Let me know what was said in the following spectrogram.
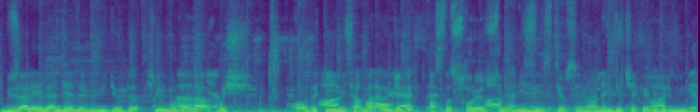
Güzel eğlenceli de bir videoydu. Şimdi burada ne yapmış? Oradaki Abi, insanlara önce bir gelsin. aslında soruyorsun Abi, yani izin istiyorsun yani video çekebilir miyim diye.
